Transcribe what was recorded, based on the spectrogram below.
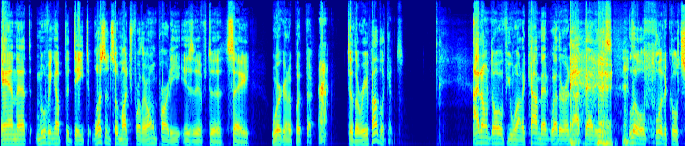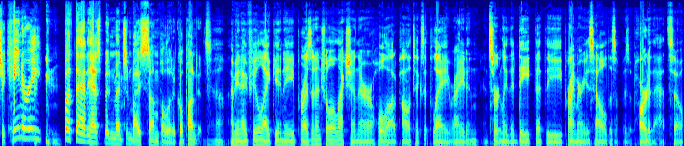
And that moving up the date wasn't so much for their own party as if to say, we're going to put the to the Republicans. I don't know if you want to comment whether or not that is a little political chicanery, but that has been mentioned by some political pundits. Yeah. I mean, I feel like in a presidential election, there are a whole lot of politics at play, right? And and certainly the date that the primary is held is a, is a part of that. So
